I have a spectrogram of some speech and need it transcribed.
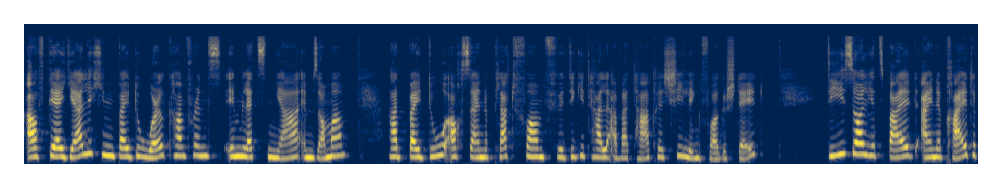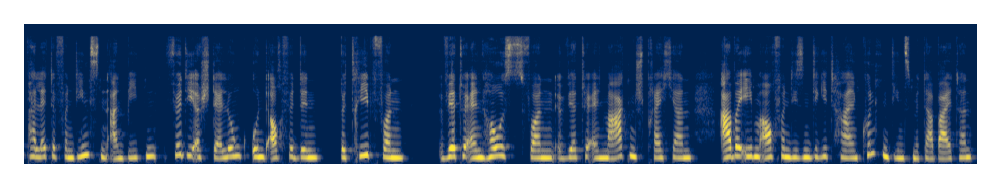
Auf der jährlichen Baidu World Conference im letzten Jahr im Sommer hat Baidu auch seine Plattform für digitale Avatare Shilling vorgestellt. Die soll jetzt bald eine breite Palette von Diensten anbieten für die Erstellung und auch für den Betrieb von virtuellen Hosts, von virtuellen Markensprechern, aber eben auch von diesen digitalen Kundendienstmitarbeitern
